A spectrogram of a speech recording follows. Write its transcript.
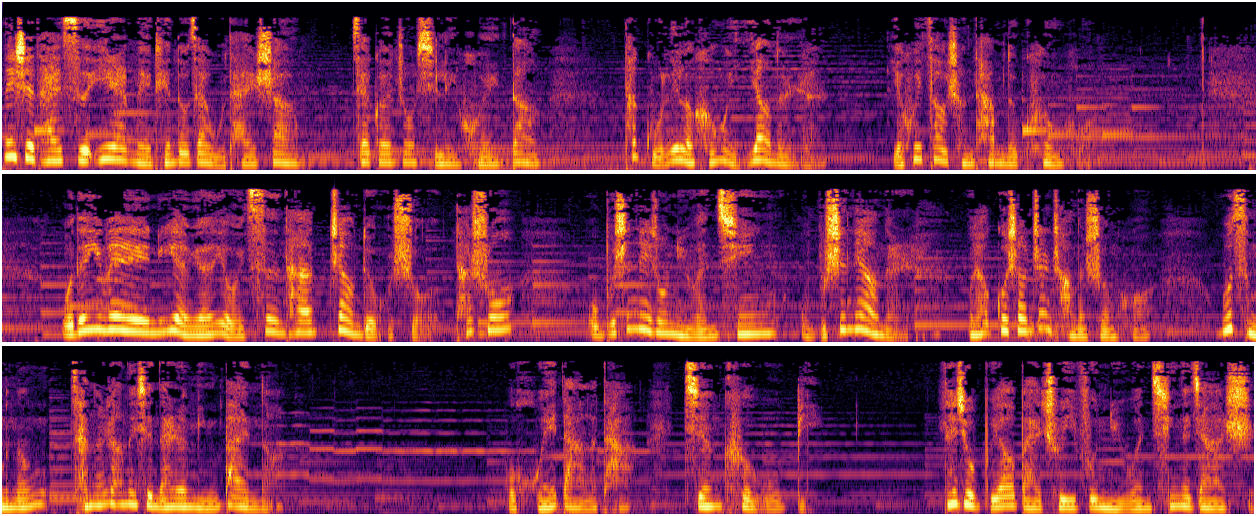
那些台词依然每天都在舞台上，在观众席里回荡。他鼓励了和我一样的人，也会造成他们的困惑。我的一位女演员有一次，她这样对我说：“她说，我不是那种女文青，我不是那样的人，我要过上正常的生活，我怎么能才能让那些男人明白呢？”我回答了她，尖刻无比：“那就不要摆出一副女文青的架势，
